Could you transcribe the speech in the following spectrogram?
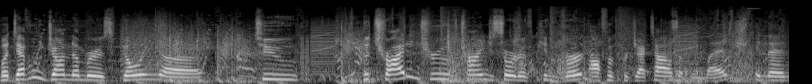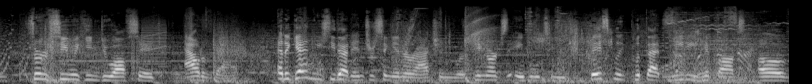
but definitely John Number is going uh, to the tried and true of trying to sort of convert off of projectiles at the ledge and then sort of see what he can do offstage out of that. And again, you see that interesting interaction where King Arc is able to basically put that meaty hitbox of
